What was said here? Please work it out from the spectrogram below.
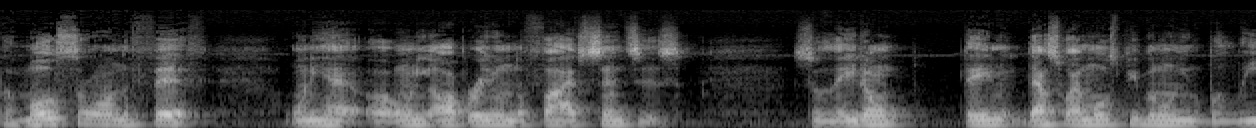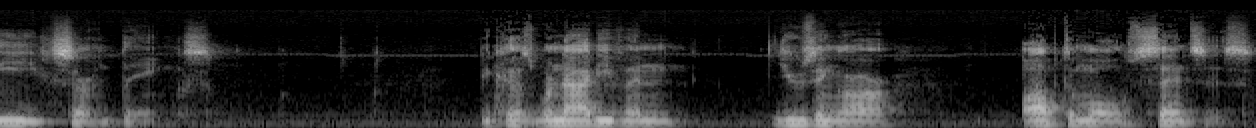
But most are on the fifth, only have uh, only operate on the five senses, so they don't. They that's why most people don't even believe certain things because we're not even using our optimal senses.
